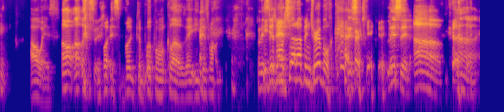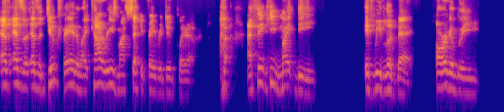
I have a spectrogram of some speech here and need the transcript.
always. Oh, oh listen, book, book to book won't close. He just won't. listen, he just won't as, shut up and dribble. listen, listen uh, uh, as as a as a Duke fan and like Kyrie's my second favorite Duke player ever. I think he might be, if we look back, arguably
